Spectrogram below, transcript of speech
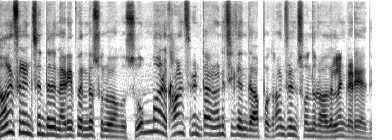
கான்ஃபிடென்ஸ்ன்றது நிறைய பேர் என்ன சொல்லுவாங்க சும்மா கான்ஃபிடென்ட்டாக நினச்சிக்கோங்க அப்போ கான்ஃபிடென்ஸ் வந்துடும். அதெல்லாம் கிடையாது.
